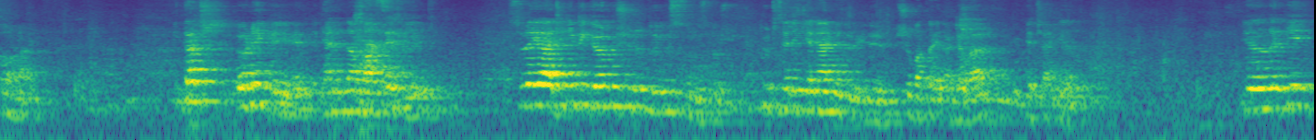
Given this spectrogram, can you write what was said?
Sonra birkaç örnek vereyim. Kendimden bahsetmeyeyim. Süreyya gibi görmüşsünüz, duymuşsunuzdur. Türksel'in genel müdürüydü Şubat ayına kadar geçen yıl. Yanındaki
